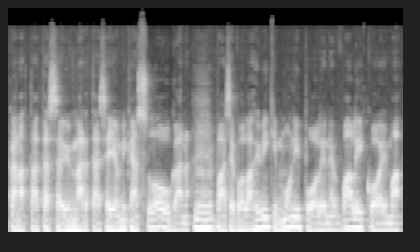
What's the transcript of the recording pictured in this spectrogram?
kannattaa tässä ymmärtää. Se ei ole mikään slogan, mm. vaan se voi olla hyvinkin monipuolinen valikoima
